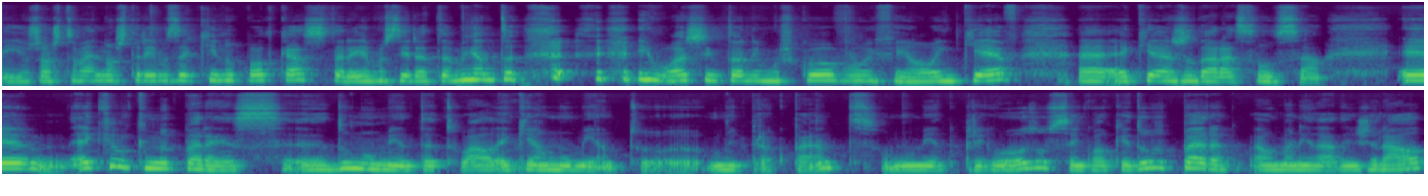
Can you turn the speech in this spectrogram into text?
e o Jorge também não estaremos aqui no podcast, estaremos diretamente em Washington, em Moscou, enfim, ou em Kiev, aqui a ajudar à solução. aquilo que me parece eh, do momento atual é que é um momento eh, muito preocupante, um momento perigoso, sem qualquer dúvida, para a humanidade em geral,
